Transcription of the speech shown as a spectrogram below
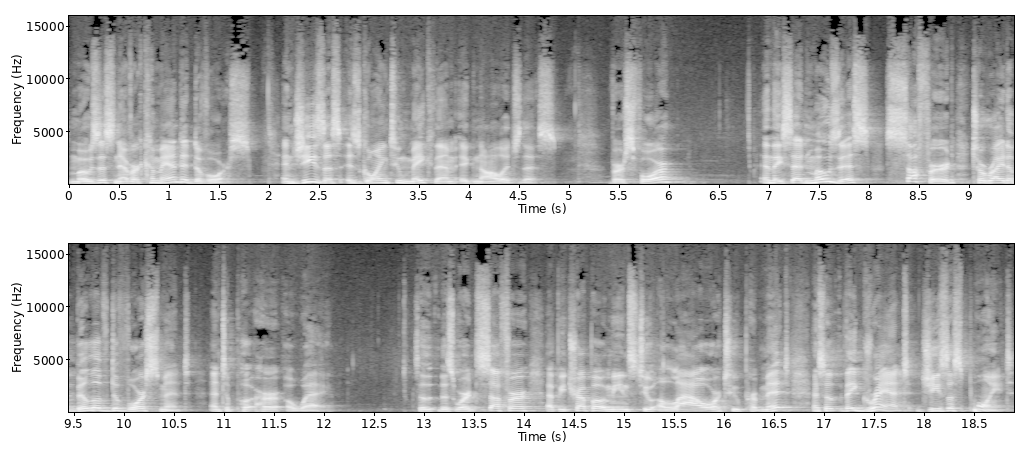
Moses never commanded divorce. And Jesus is going to make them acknowledge this. Verse 4 And they said, Moses suffered to write a bill of divorcement and to put her away. So this word suffer, epitrepo, means to allow or to permit. And so they grant Jesus' point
